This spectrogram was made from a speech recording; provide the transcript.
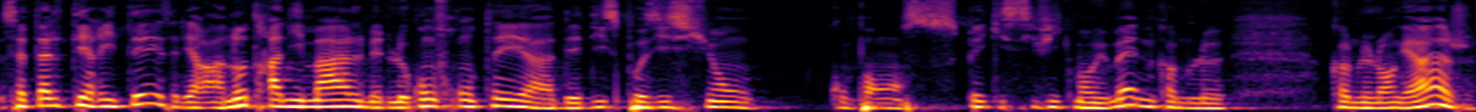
cette altérité, c'est-à-dire un autre animal, mais de le confronter à des dispositions qu'on pense spécifiquement humaine, comme le, comme le langage,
